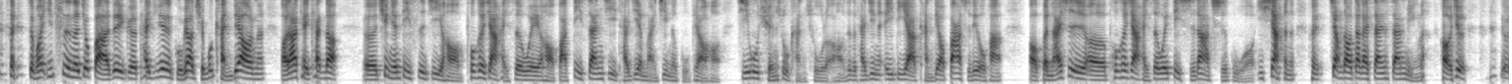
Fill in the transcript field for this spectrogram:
怎么一次呢就把这个台积电的股票全部砍掉了呢？好，大家可以看到，呃，去年第四季哈，波克夏海瑟威哈把第三季台积电买进的股票哈几乎全数砍出了哈，这个台积电 ADR 砍掉八十六趴哦，本来是呃波克夏海瑟威第十大持股哦，一下呢 降到大概三十三名了，好就。就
